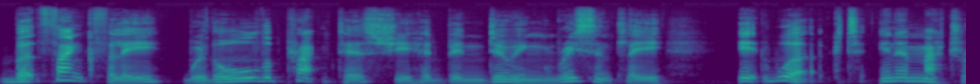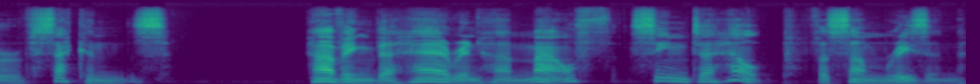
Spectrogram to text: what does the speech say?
but thankfully, with all the practice she had been doing recently, it worked in a matter of seconds. Having the hair in her mouth seemed to help for some reason.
